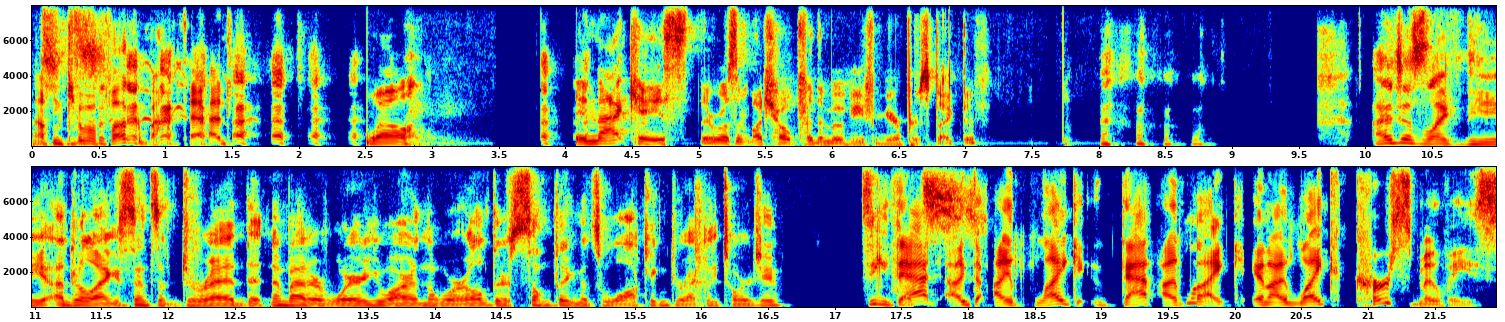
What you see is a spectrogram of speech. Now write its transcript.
I don't give a fuck about that. Well, in that case, there wasn't much hope for the movie from your perspective. I just like the underlying sense of dread that no matter where you are in the world, there's something that's walking directly towards you. See that I, I like that I like, and I like curse movies,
